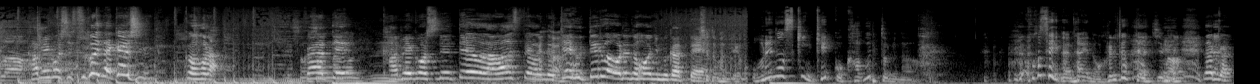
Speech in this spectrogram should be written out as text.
当だ。壁越しすごい仲良し。ほら。こうやって壁越しで手を合わせてほんで 手振ってるわ俺の方に向かって。ちょっと待って俺のスキン結構かぶっとるな 個性がないの？俺だったら一番。なんか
